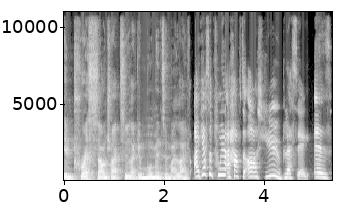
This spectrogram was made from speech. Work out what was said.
impressed soundtrack to like a moment in my life. I guess the point I have to ask you, Blessing, is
